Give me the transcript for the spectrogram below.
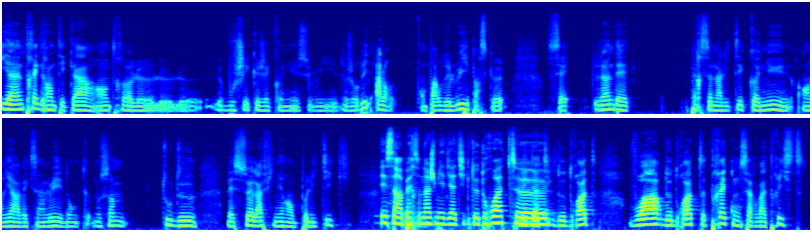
il y a un très grand écart entre le, le, le, le boucher que j'ai connu et celui d'aujourd'hui. Alors, on parle de lui parce que c'est l'un des personnalités connues en lien avec Saint-Louis. Donc, nous sommes tous deux les seuls à finir en politique. Et c'est un personnage médiatique de droite. Euh... Médiatique de droite, voire de droite très conservatrice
